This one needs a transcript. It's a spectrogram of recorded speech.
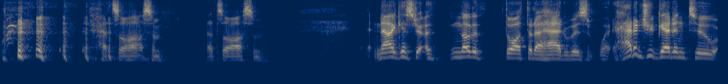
That's awesome. That's awesome. Now, I guess another thought that I had was, how did you get into?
